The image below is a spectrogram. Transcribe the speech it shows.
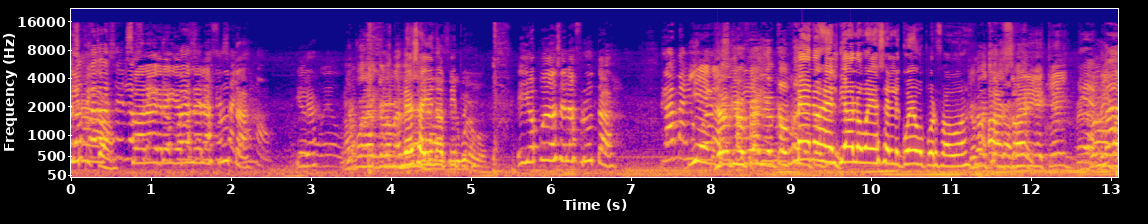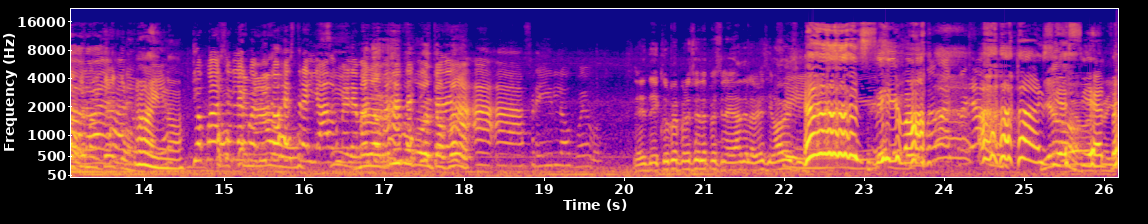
típico. Solo agreguémosle la fruta. Que lo Un desayuno típico. Y yo puedo hacer la fruta. Y el café, y el café. Menos el diablo vaya a hacer el huevo, por favor. Yo me echo Ah, café. sorry, es que manteco. Ay, no. Yo puedo hacerle huevitos estrellados. Me levanto la más antes con el café. a, a, a freír los huevos. Eh, disculpe, pero esa es la especialidad de la vez. Y va a ver si. Sí, va. Ay, sí, es cierto.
